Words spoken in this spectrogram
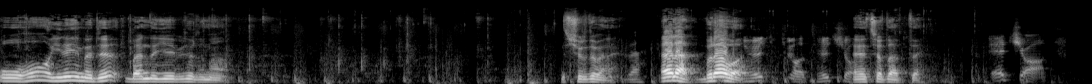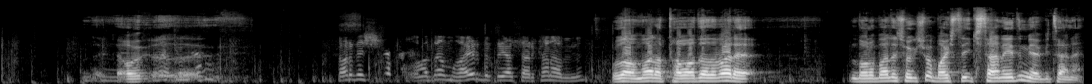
Oha yine yemedi. Ben de yiyebilirdim ha. Düşürdü beni. Be. Helal. Bravo. Headshot, headshot, Evet çat attı. headshot. O- Kardeş, o adam hayırdır ya Serkan abi mi? Ulan var ya tavada da var ya. Normalde çok içme. Başta iki tane yedim ya bir tane.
